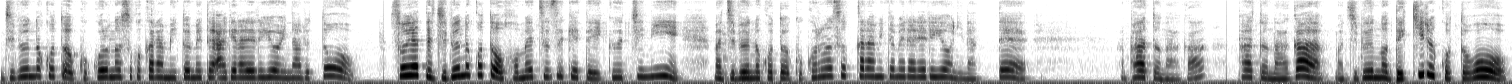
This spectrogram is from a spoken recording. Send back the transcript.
自分のことを心の底から認めてあげられるようになるとそうやって自分のことを褒め続けていくうちに、まあ、自分のことを心の底から認められるようになってパートナーがパートナーが、まあ、自分のできることを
